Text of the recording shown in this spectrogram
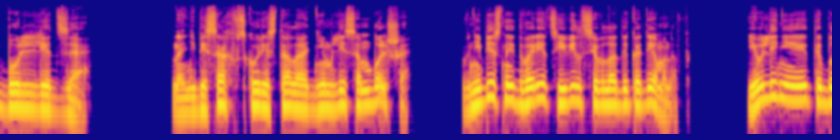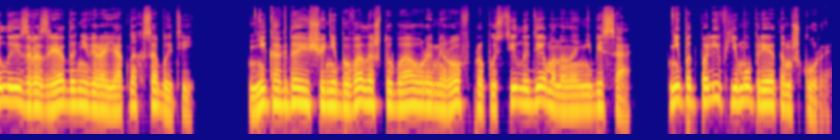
боль Лидзе. На небесах вскоре стало одним лисом больше. В небесный дворец явился владыка демонов. Явление это было из разряда невероятных событий. Никогда еще не бывало, чтобы аура миров пропустила демона на небеса, не подпалив ему при этом шкуры.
